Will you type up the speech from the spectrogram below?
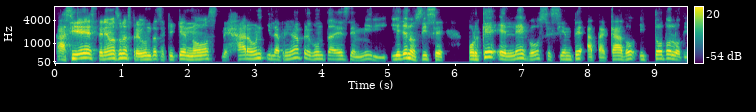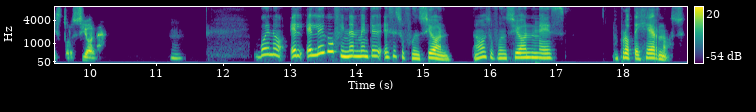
Así es, tenemos unas preguntas aquí que nos dejaron y la primera pregunta es de Miri y ella nos dice, ¿Por qué el ego se siente atacado y todo lo distorsiona? Bueno, el, ego finalmente, esa es su función, ¿no? Su función es protegernos.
